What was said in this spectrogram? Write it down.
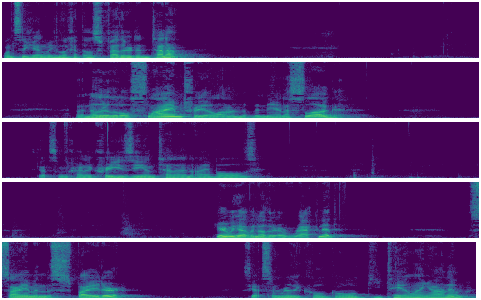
Once again, we look at those feathered antennae. Another little slime trail on the banana slug. It's got some kind of crazy antenna and eyeballs. Here we have another arachnid, Simon the spider. He's got some really cool gold detailing on him.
